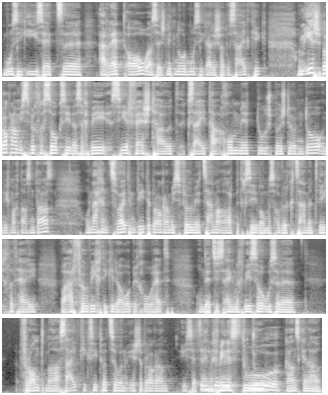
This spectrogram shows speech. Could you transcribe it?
Musik einsetzen. Er redet auch, also er ist nicht nur Musik, er ist auch der Sidekick. Und im ersten Programm ist es wirklich so gewesen, dass ich wie sehr fest halt gesagt habe, komm mit, du spielst dort und da und ich mache das und das. Und nach dem zweiten, im dritten Programm ist es viel mehr Zusammenarbeit gewesen, wo wir es auch wirklich zusammen entwickelt haben, wo er viel wichtigere Rollen bekommen hat. Und jetzt ist es eigentlich wie so aus einer Frontmann-Sidekick-Situation im ersten Programm ist jetzt eigentlich wie ein Duo. Duo? Ganz genau.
